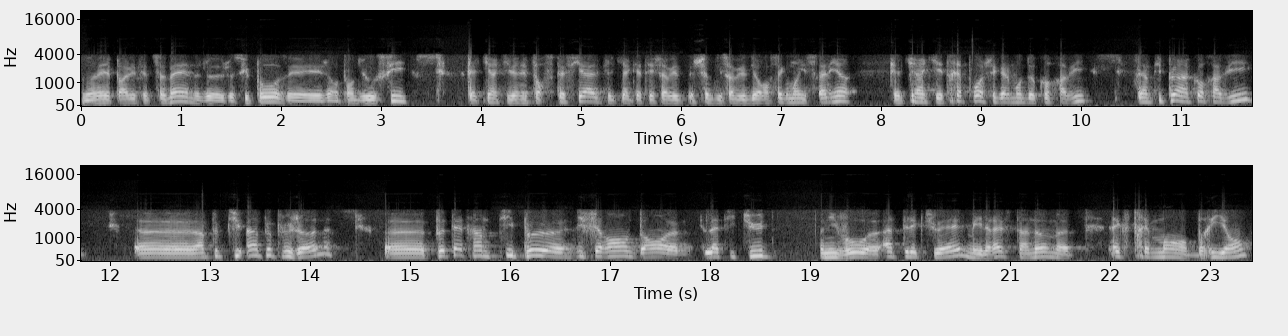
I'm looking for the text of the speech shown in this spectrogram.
Vous en avez parlé cette semaine, je suppose, et j'ai entendu aussi quelqu'un qui vient des forces spéciales, quelqu'un qui a été chef, du service de renseignement israélien, quelqu'un qui est très proche également de Kochavi. C'est un petit peu un Kochavi, euh, un, peu petit, un peu plus jeune, euh, peut-être un petit peu euh, différent dans l'attitude au niveau intellectuel, mais il reste un homme extrêmement brillant.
